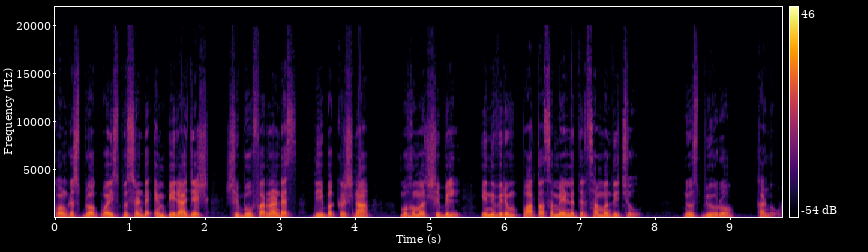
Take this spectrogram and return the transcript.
Congress block vice president M P Rajesh Shibu Fernandez Deepak Krishna Muhammad Shibil എന്നിവരും വാർത്താസമ്മേളനത്തിൽ സംബന്ധിച്ചു. News bureau Kannur.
